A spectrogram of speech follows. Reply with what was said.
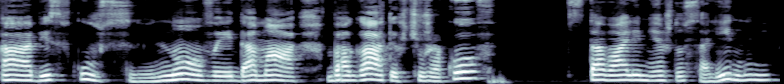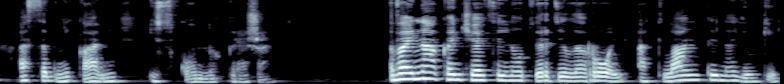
А безвкусные новые дома богатых чужаков вставали между солидными особняками исконных горожан. Война окончательно утвердила роль Атланты на юге,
